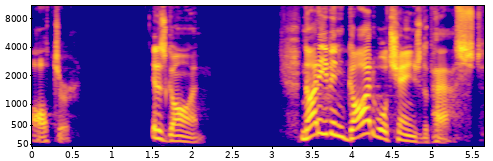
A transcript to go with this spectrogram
alter, it is gone. Not even God will change the past.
